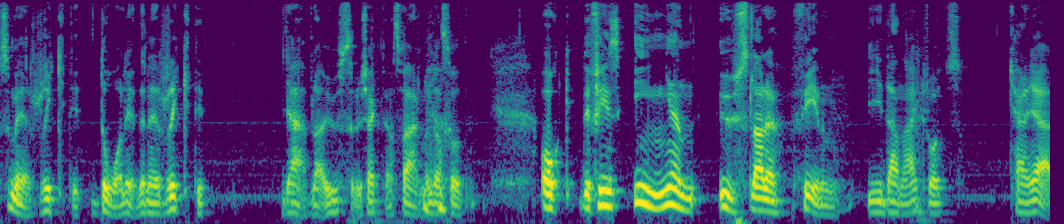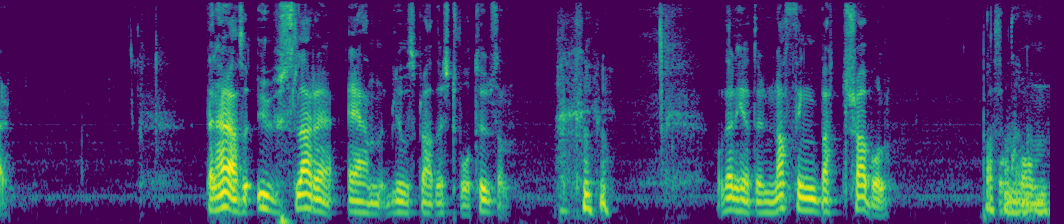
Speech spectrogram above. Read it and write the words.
som är riktigt dålig. Den är riktigt jävla usel, ursäkta jag svär. Men det är så. Och det finns ingen uslare film i Dan Aykroyds karriär. Den här är alltså uslare än Blues Brothers 2000. Och den heter Nothing But Trouble. Och Passande. kom,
